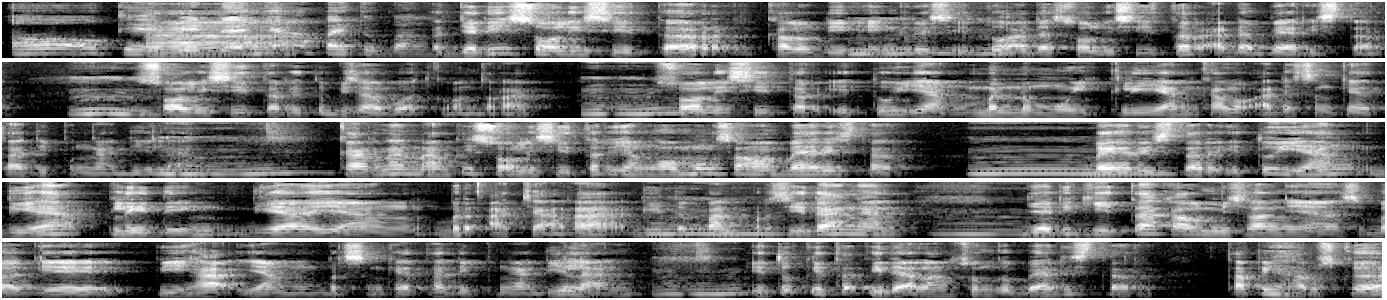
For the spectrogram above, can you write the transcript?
Oh oke, okay. bedanya apa itu bang? Jadi solicitor kalau di Inggris mm -hmm. itu ada solicitor, ada barrister. Mm. Solicitor itu bisa buat kontrak. Mm -hmm. Solicitor itu yang menemui klien kalau ada sengketa di pengadilan. Mm -hmm. Karena nanti solicitor yang ngomong sama barrister. Mm. Barrister itu yang dia pleading, dia yang beracara di depan mm. persidangan. Mm. Jadi kita kalau misalnya sebagai pihak yang bersengketa di pengadilan, mm -hmm. itu kita tidak langsung ke barrister, tapi harus ke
